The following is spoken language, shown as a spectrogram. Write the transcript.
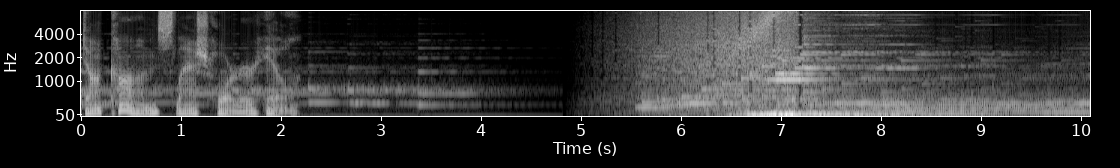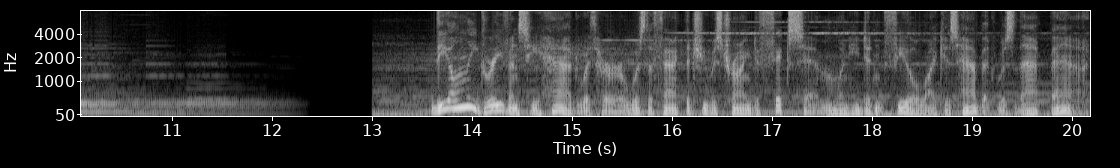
dot com slash Horror Hill. The only grievance he had with her was the fact that she was trying to fix him when he didn't feel like his habit was that bad.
